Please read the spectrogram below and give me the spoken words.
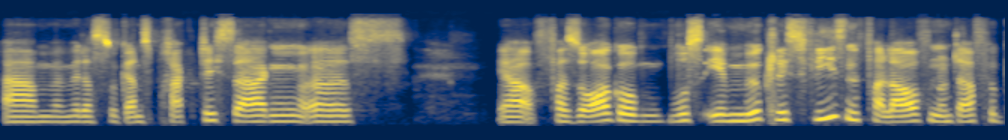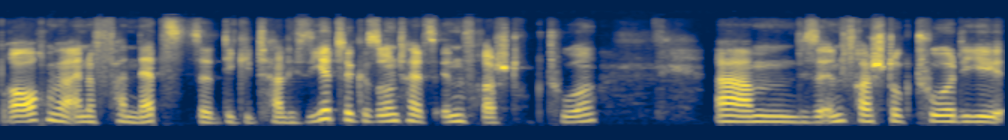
Ähm, wenn wir das so ganz praktisch sagen, äh, es ja, Versorgung muss eben möglichst fließend verlaufen und dafür brauchen wir eine vernetzte, digitalisierte Gesundheitsinfrastruktur. Ähm, diese Infrastruktur, die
